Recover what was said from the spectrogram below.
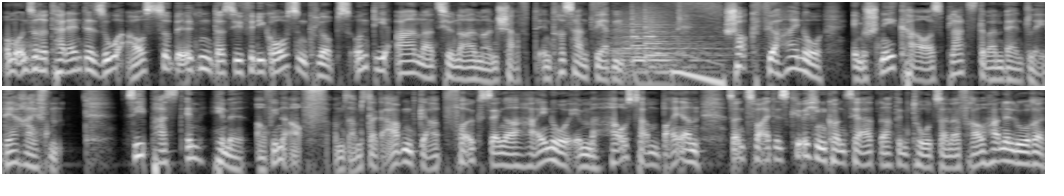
um unsere Talente so auszubilden, dass sie für die großen Clubs und die A-Nationalmannschaft interessant werden. Schock für Heino. Im Schneechaos platzte beim Bentley der Reifen. Sie passt im Himmel auf ihn auf. Am Samstagabend gab Volkssänger Heino im Haus am Bayern sein zweites Kirchenkonzert nach dem Tod seiner Frau Hannelore,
